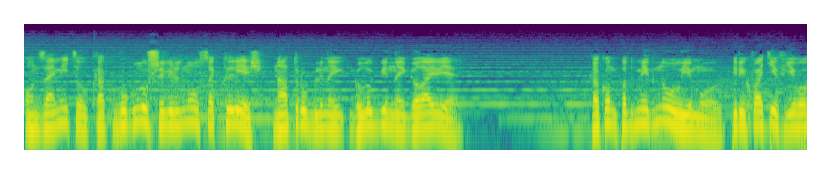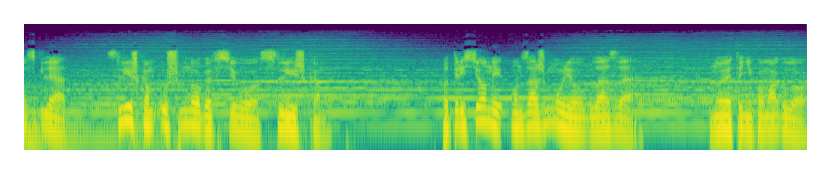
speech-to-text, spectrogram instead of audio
Он заметил, как в углу шевельнулся клещ на отрубленной голубиной голове, как он подмигнул ему, перехватив его взгляд. Слишком уж много всего, слишком. Потрясенный он зажмурил глаза, но это не помогло.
